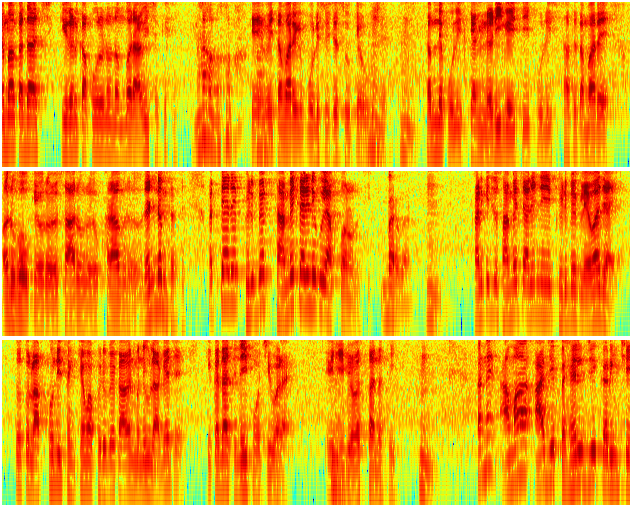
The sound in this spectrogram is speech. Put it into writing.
એમાં કદાચ કિરણ કાપૂરનો નંબર આવી શકે. કે ભાઈ તમારે પોલીસ વિશે શું કહેવું છે? તમને પોલીસ ક્યાંક નડી ગઈ હતી? પોલીસ સાથે તમારે અનુભવ કેવો રહ્યો સારો રહ્યો ખરાબ રહ્યો? રેન્ડમ થશે. અત્યારે ફીડબેક સામે ચાલીને કોઈ આપવાનો નથી. બરાબર. કારણ કે જો સામે ચાલીને ફીડબેક લેવા જાય તો તો લાખોની સંખ્યામાં ફીડબેક આવે મને એવું લાગે છે કે કદાચ નહીં પહોંચી વળાય. એવી વ્યવસ્થા નથી. અને આમાં આ જે પહેલ જે કરી છે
